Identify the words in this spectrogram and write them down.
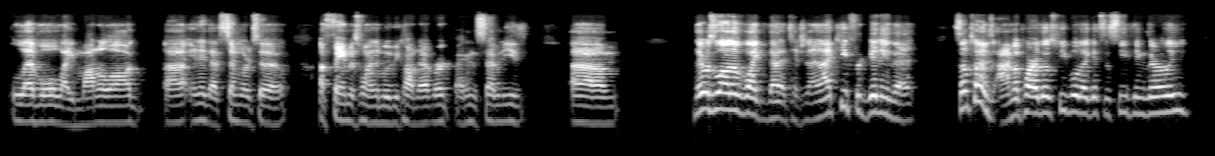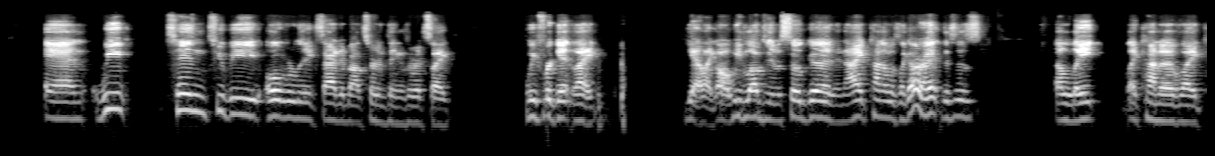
level like monologue uh, in it that's similar to a famous one in the movie called Network back in the seventies. Um, there was a lot of like that attention, and I keep forgetting that sometimes I'm a part of those people that gets to see things early, and we tend to be overly excited about certain things where it's like we forget like yeah like oh we loved it. It was so good. And i kind of was like all right this is a late like kind of like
